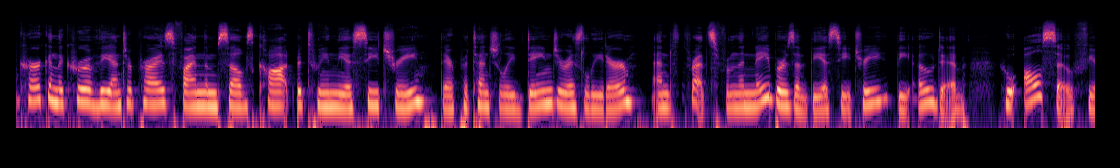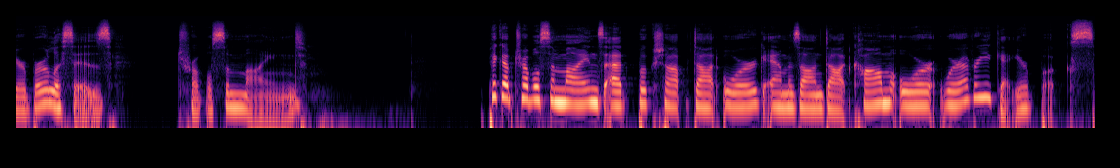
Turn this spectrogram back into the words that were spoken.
Kirk and the crew of the Enterprise find themselves caught between the Asitri, their potentially dangerous leader, and threats from the neighbors of the Asitri, the Odib, who also fear Burles's troublesome mind. Pick up Troublesome Minds at bookshop.org, amazon.com, or wherever you get your books.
